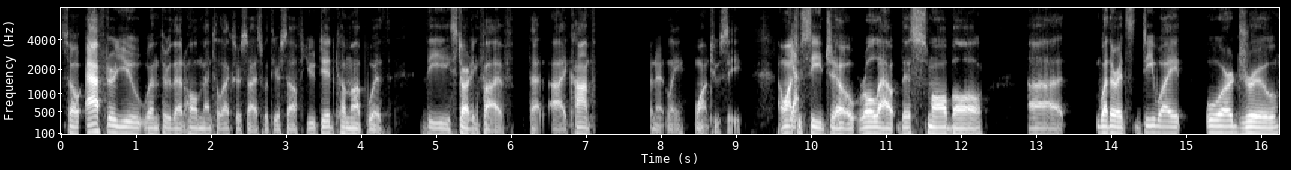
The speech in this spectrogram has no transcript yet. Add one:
So after you went through that whole mental exercise with yourself, you did come up with the starting five that I confidently want to see. I want Yeah. to see Joe roll out this small ball, uh, whether it's D White or Jrue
